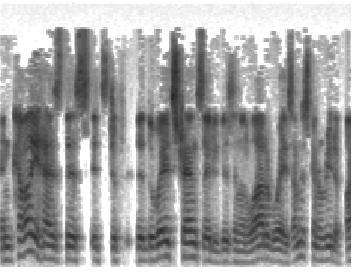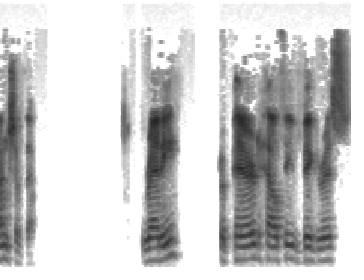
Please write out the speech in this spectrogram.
And Kali has this, it's the, the way it's translated is in a lot of ways. I'm just going to read a bunch of them. Ready, prepared, healthy, vigorous,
